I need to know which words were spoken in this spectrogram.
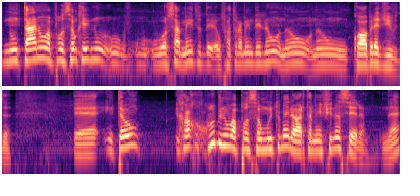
não está numa posição que ele, o, o, orçamento, dele, o faturamento dele não, não, não cobre a dívida. É, então, coloca o clube numa posição muito melhor também financeira, né?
